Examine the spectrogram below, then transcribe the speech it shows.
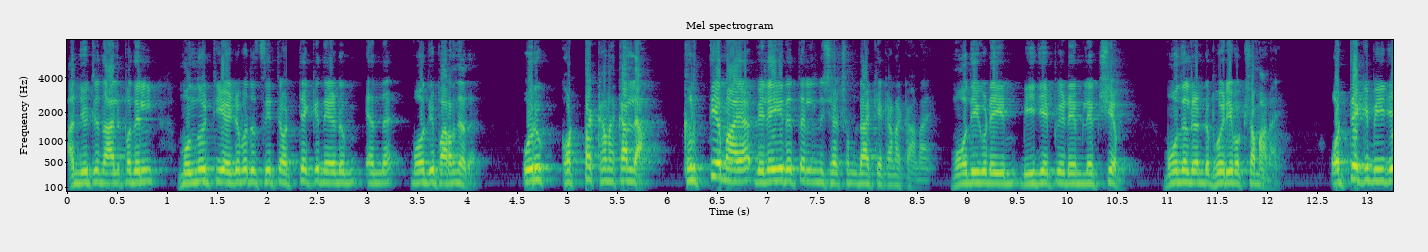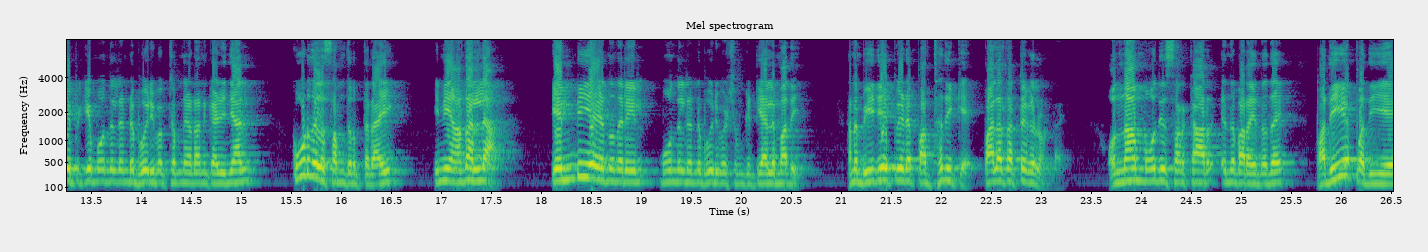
അഞ്ഞൂറ്റി നാൽപ്പതിൽ മുന്നൂറ്റി എഴുപത് സീറ്റ് ഒറ്റയ്ക്ക് നേടും എന്ന് മോദി പറഞ്ഞത്. ഒരു കൊട്ടക്കണക്കല്ല കൃത്യമായ വിലയിരുത്തലിന് ശേഷം ഉണ്ടാക്കിയ കണക്കാണ്. മോദിയുടെയും ബി ജെ പിയുടെയും ലക്ഷ്യം മൂന്നിൽ രണ്ട് ഭൂരിപക്ഷമാണ്. ഒറ്റയ്ക്ക് ബി ജെ പിക്ക് മൂന്നിൽ രണ്ട് ഭൂരിപക്ഷം നേടാൻ കഴിഞ്ഞാൽ കൂടുതൽ സംതൃപ്തരായി. ഇനി അതല്ല എൻ ഡി എ എന്ന നിലയിൽ മൂന്നിൽ രണ്ട് ഭൂരിപക്ഷം കിട്ടിയാലും മതി. കാരണം ബി ജെ പിയുടെ പദ്ധതിക്ക് പല തട്ടുകളുണ്ട്. ഒന്നാം മോദി സർക്കാർ എന്ന് പറയുന്നത് പതിയെ പതിയെ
